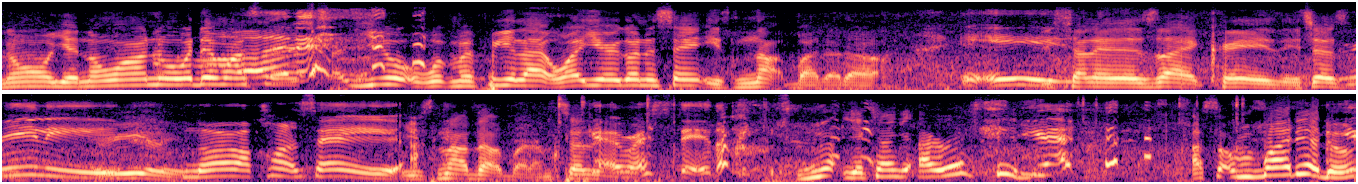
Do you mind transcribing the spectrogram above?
No, you don't want to know what them are saying. You, what feel like what you're gonna say is not bad at all. It This is. challenge is like crazy. Just Really? really. No, I can't say. It's not that bad. I'm telling Get you. Get arrested. No, you can't get arrested. yeah. That's something bad you do.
